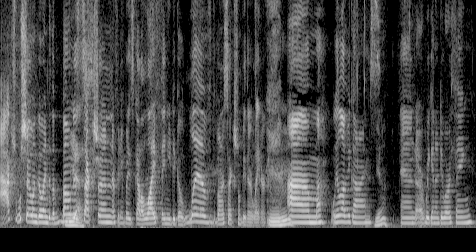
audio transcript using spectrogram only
actual show and go into the bonus Yes. section. If anybody's got a life they need to go live, the bonus section will be there later. Mm-hmm. Um, we love you guys. Yeah. And are we gonna do our thing?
